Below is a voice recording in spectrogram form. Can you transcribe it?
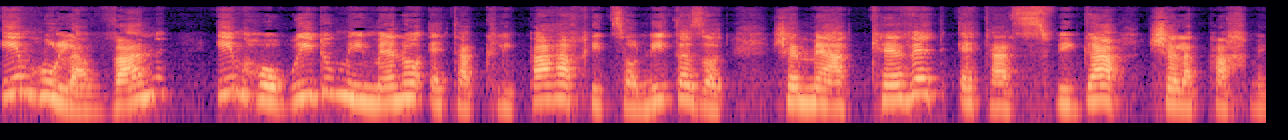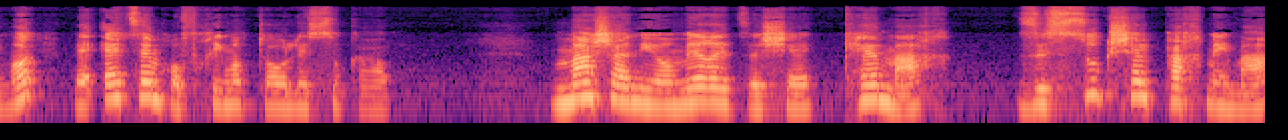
אם הוא לבן, אם הורידו ממנו את הקליפה החיצונית הזאת שמעכבת את הספיגה של הפחמימות, בעצם הופכים אותו לסוכר. מה שאני אומרת זה שקמח זה סוג של פחמימה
